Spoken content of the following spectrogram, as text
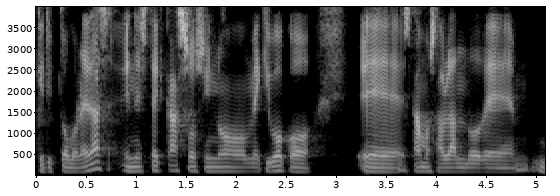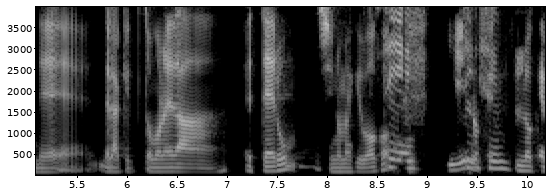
criptomonedas. En este caso, si no me equivoco, eh, estamos hablando de, la criptomoneda Ethereum, si no me equivoco. Y lo, Que,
